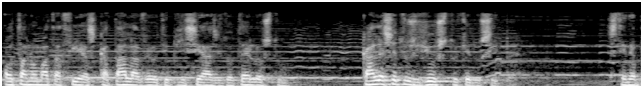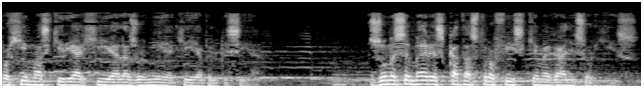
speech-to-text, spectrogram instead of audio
Όταν ο Ματαθίας κατάλαβε ότι πλησιάζει το τέλος του κάλεσε τους γιους του και τους είπε «Στην εποχή μας κυριαρχεί η αλαζονία και η απελπισία. Ζούμε σε μέρες καταστροφής και μεγάλης οργής.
